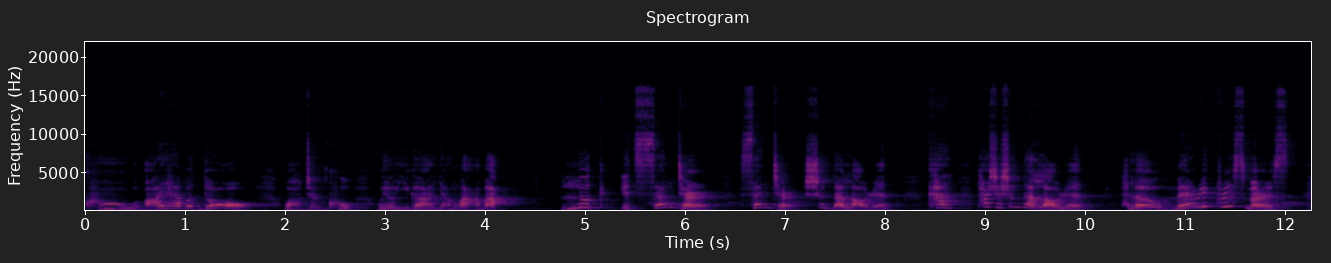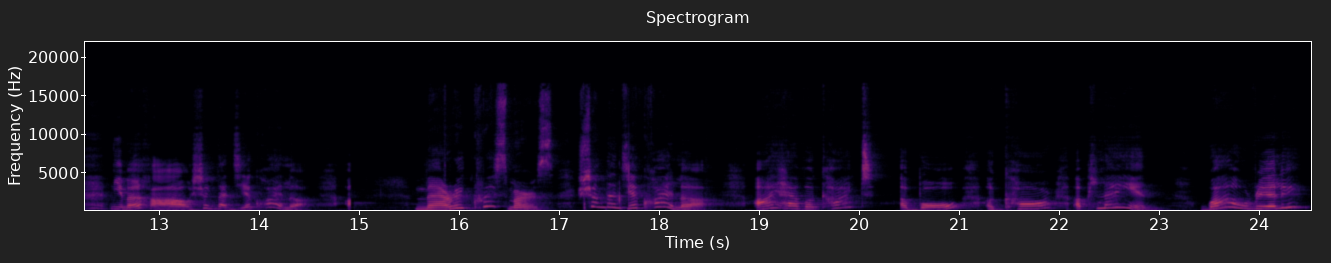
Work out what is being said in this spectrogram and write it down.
Cool, I have a doll. 哇，真酷，我有一个洋娃娃。Look, it's Santa. Santa，圣诞老人。看，他是圣诞老人。Hello, Merry Christmas！你们好，圣诞节快乐。Merry Christmas！圣诞节快乐。I have a kite, a ball, a car, a plane. Wow, really?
